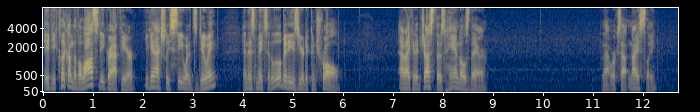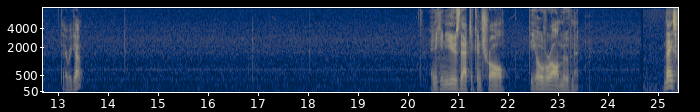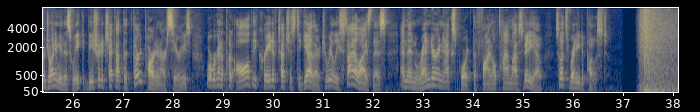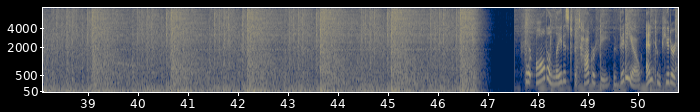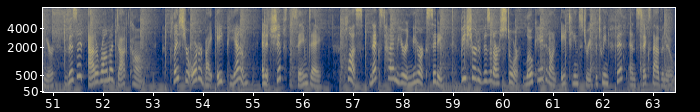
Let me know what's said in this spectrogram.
If you click on the velocity graph here, you can actually see what it's doing, and this makes it a little bit easier to control. And I can adjust those handles there. And that works out nicely. There we go. And you can use that to control the overall movement. Thanks for joining me this week. Be sure to check out the third part in our series where we're going to put all the creative touches together to really stylize this and then render and export the final time-lapse video so it's ready to post. For all the latest photography, video, and computer gear, visit Adorama.com. Place your order by 8 p.m. and it ships the same day. Plus, next time you're in New York City, be sure to visit our store located on 18th Street between 5th and 6th Avenue.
